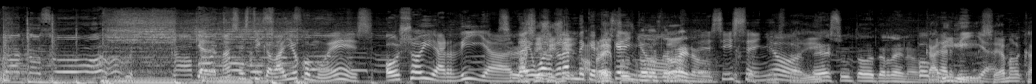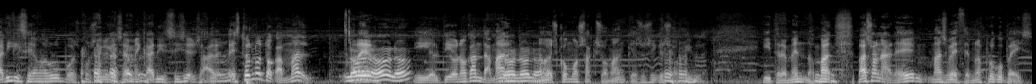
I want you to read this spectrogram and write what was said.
fracasó. Que además este caballo como es, oso y ardilla, Sí. da Ah, sí, igual sí, sí. grande que Hombre, es un pequeño. todoterreno. Eh, sí, señor. Es un todoterreno. Pobre Caril, ardilla. se llama Caril, se llama el grupo, es posible que se llame Caril. Sí, sí, o sea, estos no tocan mal. A No, ver, no, no. Y el tío no canta mal. No, no, no. es como Saxoman, que eso sí que es horrible. Y tremendo. Va, va a sonar, ¿eh? Más veces, no os preocupéis.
